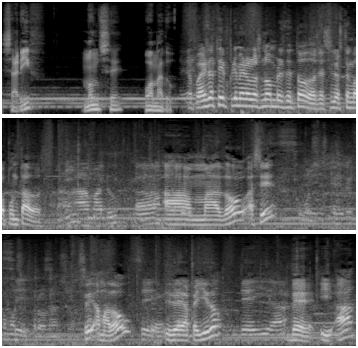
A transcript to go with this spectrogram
Sarif, Monse o Amadou. ¿Me podéis decir primero los nombres de todos? Así los tengo apuntados. Amadou. Amadou, ¿así? Como se pronuncia. ¿Sí? ¿Amadou? Sí. ¿Y de apellido? D-I-A. D-I-A,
